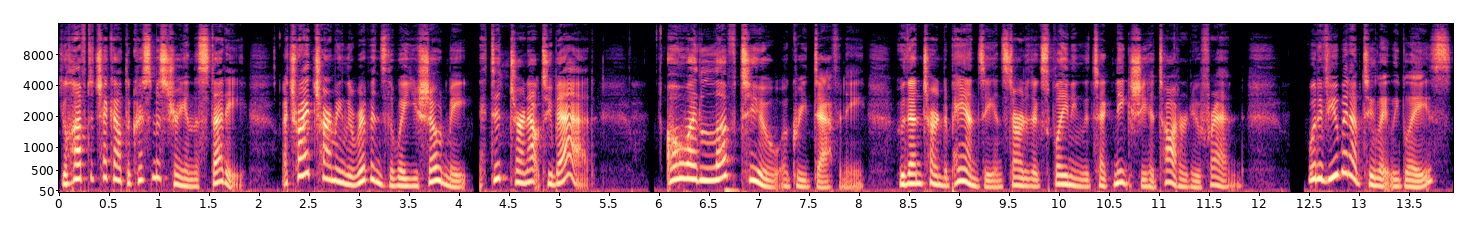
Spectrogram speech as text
You'll have to check out the Christmas tree in the study. I tried charming the ribbons the way you showed me. It didn't turn out too bad. Oh, I'd love to, agreed Daphne, who then turned to Pansy and started explaining the technique she had taught her new friend. What have you been up to lately, Blaise?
